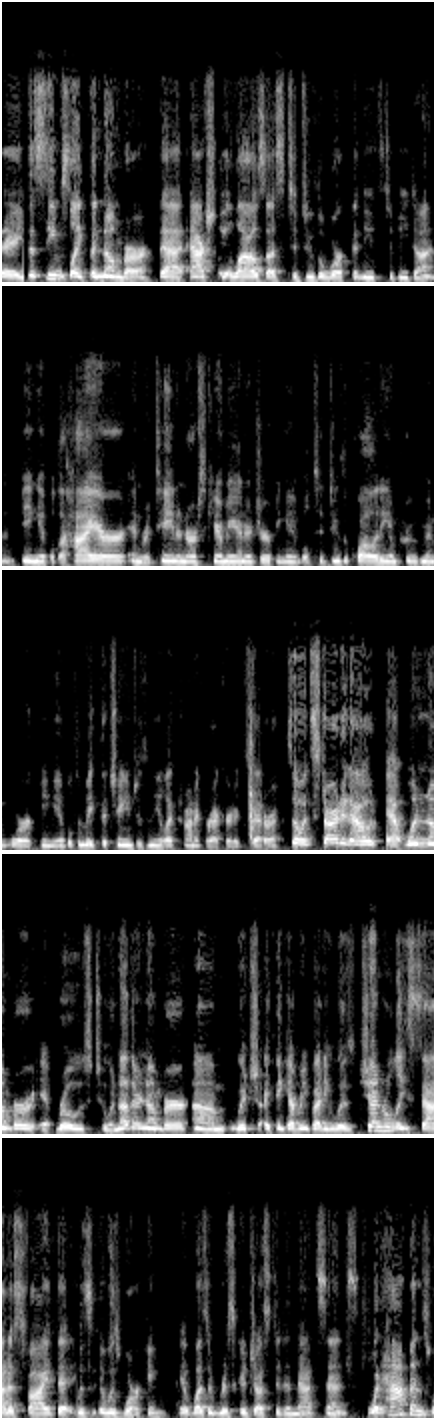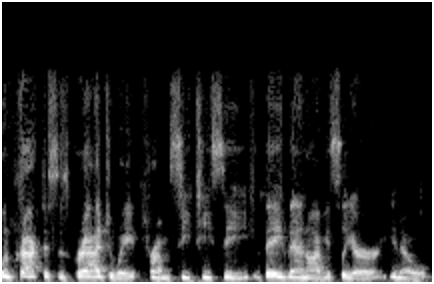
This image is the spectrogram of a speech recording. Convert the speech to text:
say, this seems like the number that actually allows us to do the work that needs to be done. Being able to hire and retain a nurse care manager, being able to do the quality improvement work, being able to make the changes in the electronic record, et cetera. So it started out at one number, it rose to another number, um, which I think everybody was generally satisfied that it was, it was working. It wasn't risk adjusted in that sense. What happens when practices graduate from CTC, they then obviously are, you know,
